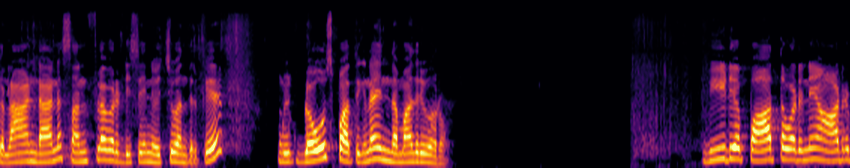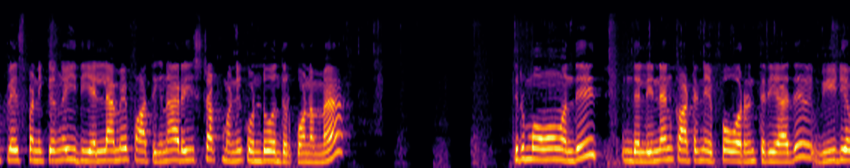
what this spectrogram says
கிராண்டான சன்ஃப்ளவர் டிசைன் வச்சு வந்திருக்கு. உங்களுக்கு ப்ளவுஸ் பார்த்தீங்கன்னா இந்த மாதிரி வரும். வீடியோ பார்த்த உடனே ஆர்டர் ப்ளேஸ் பண்ணிக்கோங்க. இது எல்லாமே பார்த்தீங்கன்னா ரீஸ்டாக் பண்ணி கொண்டு வந்திருக்கோம் நம்ம. திரும்பவும் வந்து இந்த லினன் காட்டன் எப்போ வரும்னு தெரியாது. வீடியோ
